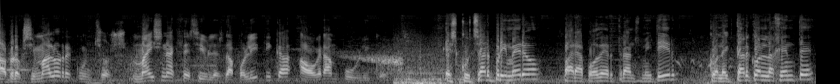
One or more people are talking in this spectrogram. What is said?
aproximar os recunchos máis inaccesibles da política ao gran público. Escuchar primero para poder transmitir conectar con la gente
